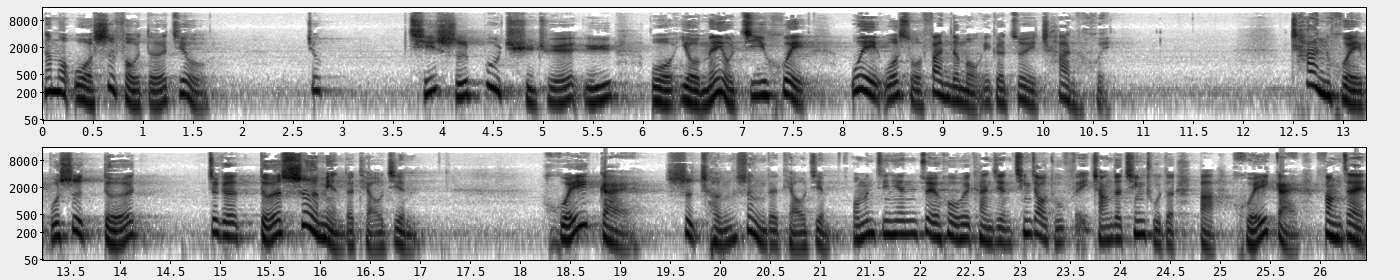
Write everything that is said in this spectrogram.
那么我是否得救，就其实不取决于。我有没有机会为我所犯的某一个罪忏悔？忏悔不是得这个得赦免的条件，悔改是成圣的条件。我们今天最后会看见清教徒非常的清楚的把悔改放在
